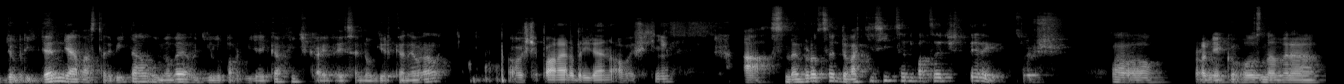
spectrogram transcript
Dobrý den, já vás tady vítám u nového dílu BI Kafíčka. Je tady se mnou Jirka Neural. Ahoj Štěpáne, dobrý den, ahoj všichni. A jsme v roce 2024, což uh, pro někoho znamená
